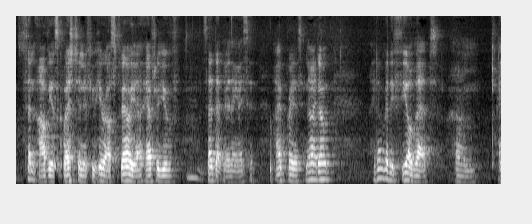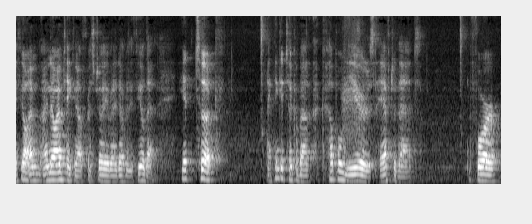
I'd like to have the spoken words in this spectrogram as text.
It's an obvious question if you hear Australia after you've said that and everything. I said, I prayed, I said, no, I don't, I don't really feel that. Um, I feel, I'm, I know I'm taking off for Australia, but I don't really feel that. It took, I think it took about a couple years after that before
